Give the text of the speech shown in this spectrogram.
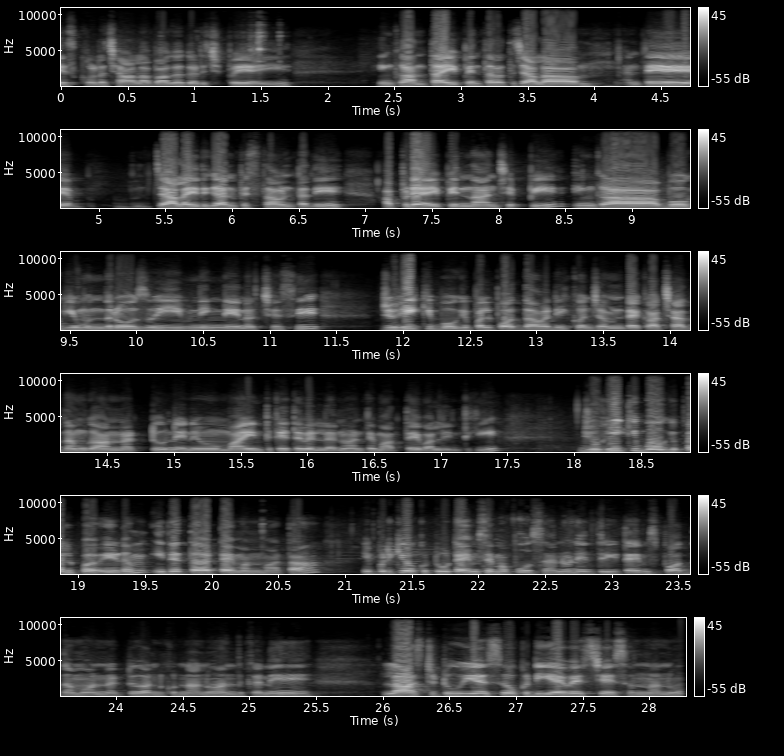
డేస్ కూడా చాలా బాగా గడిచిపోయాయి. ఇంకా అంతా అయిపోయిన తర్వాత చాలా అంటే చాలా ఇదిగా అనిపిస్తూ ఉంటుంది. అప్పుడే అయిపోయిందా అని చెప్పి. ఇంకా భోగి ముందు రోజు ఈవినింగ్ నేను వచ్చేసి జుహీకి భోగిపల్లి పోద్దామని కొంచెం డెకార్ చేద్దాంగా అన్నట్టు నేను మా ఇంటికి అయితే వెళ్ళాను. అంటే మా అత్తయ్య వాళ్ళ ఇంటికి. జుహీకి భోగిపల్లి పోయడం ఇదే థర్డ్ టైం అనమాట ఇప్పటికీ ఒక టూ టైమ్స్ ఏమో పోసాను. నేను త్రీ టైమ్స్ పోద్దాము అన్నట్టు అనుకున్నాను. అందుకనే లాస్ట్ టూ ఇయర్స్ ఒక డిఐవేస్ చేసి ఉన్నాను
